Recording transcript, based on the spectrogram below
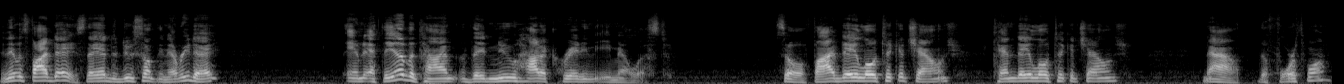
And it was five days. They had to do something every day. And at the end of the time, they knew how to create an email list. So five day low ticket challenge, 10 day low ticket challenge. Now, the fourth one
